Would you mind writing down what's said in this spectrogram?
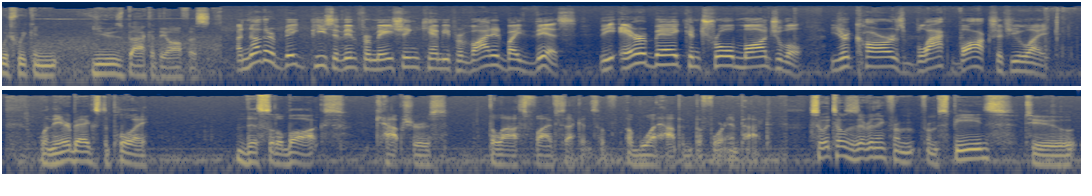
which we can use back at the office. Another big piece of information can be provided by this the airbag control module, your car's black box, if you like. When the airbags deploy, this little box captures the last five seconds of, of what happened before impact. So it tells us everything from, from speeds to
